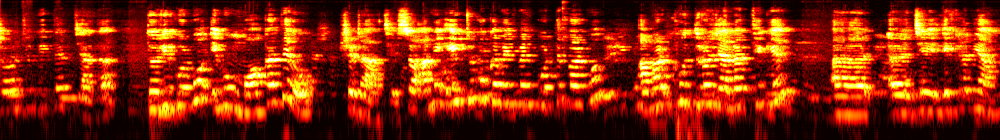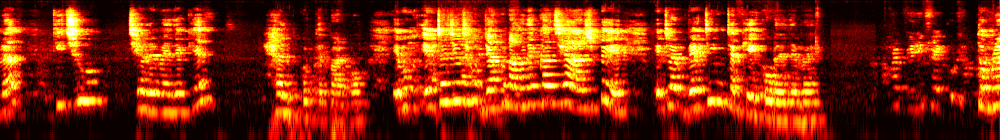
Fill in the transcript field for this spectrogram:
সহযোগিতার জায়গা তৈরি করব এবং মকাতেও সেটা আছে। সো আমি এইটুকু কমিটমেন্ট করতে পারব আমার ক্ষুদ্র জায়গা থেকে যে এখানে আমরা কিছু ছেলে মেয়েদেরকে হেল্প করতে পারব। এবং এটা যখন যখন আমাদের কাছে আসবে এটার বেটিংটা কে করে দেবে? তোমরা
